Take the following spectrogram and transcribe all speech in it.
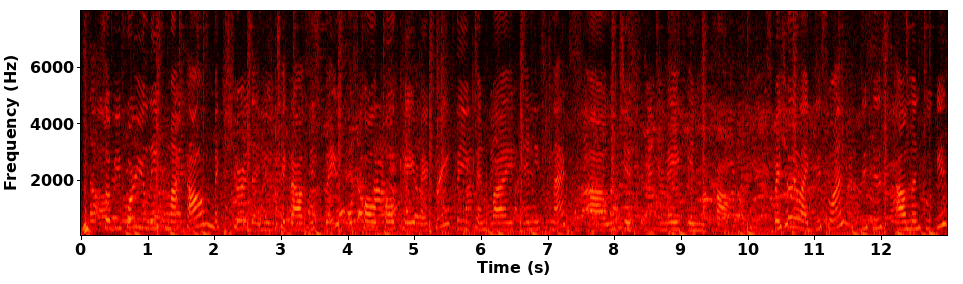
so before you leave Macau, make sure that you check out this place. It's called Koi Kei Bakery. So you can buy any snacks uh, which is made in Macau. Especially like this one. This is almond cookies.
